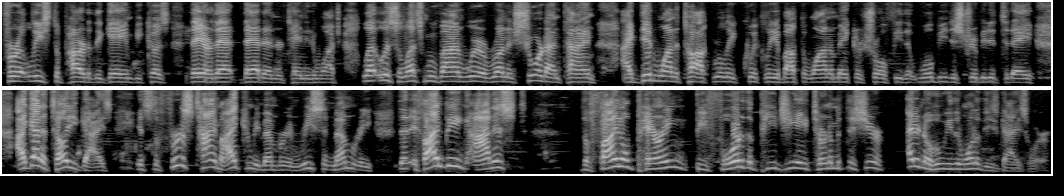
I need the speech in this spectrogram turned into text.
for at least a part of the game because they are that that entertaining to watch. Let listen, let's move on. We're running short on time. I did want to talk really quickly about the Wanamaker Trophy that will be distributed today. I got to tell you guys, it's the first time I can remember in recent memory that if I'm being honest, the final pairing before the PGA tournament this year, I didn't know who either one of these guys were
